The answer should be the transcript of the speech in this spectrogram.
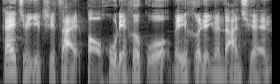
该决议旨在保护联合国维和人员的安全。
